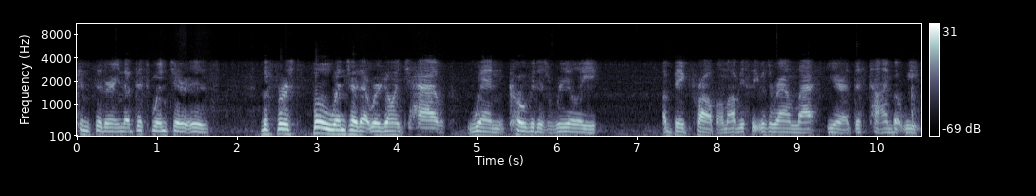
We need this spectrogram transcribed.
considering that this winter is the first full winter that we're going to have when COVID is really a big problem. Obviously, it was around last year at this time, but we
